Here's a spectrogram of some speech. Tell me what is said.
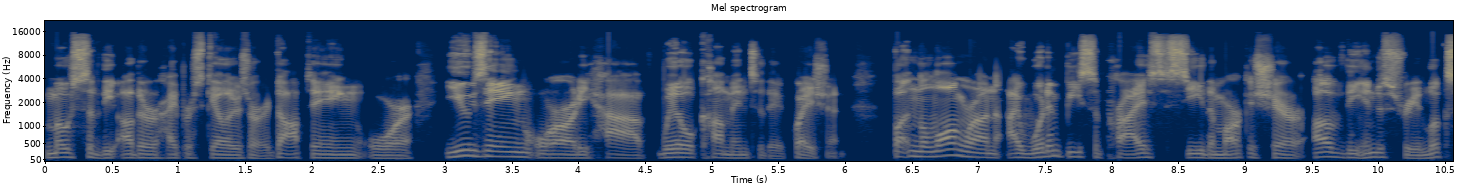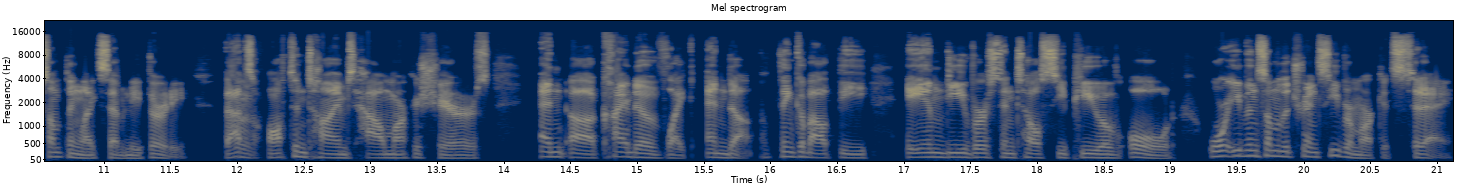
most of the other hyperscalers are adopting or using or already have will come into the equation. But in the long run, I wouldn't be surprised to see the market share of the industry look something like 70 30. That's hmm. oftentimes how market shares and uh, kind of like end up. Think about the AMD versus Intel CPU of old, or even some of the transceiver markets today.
